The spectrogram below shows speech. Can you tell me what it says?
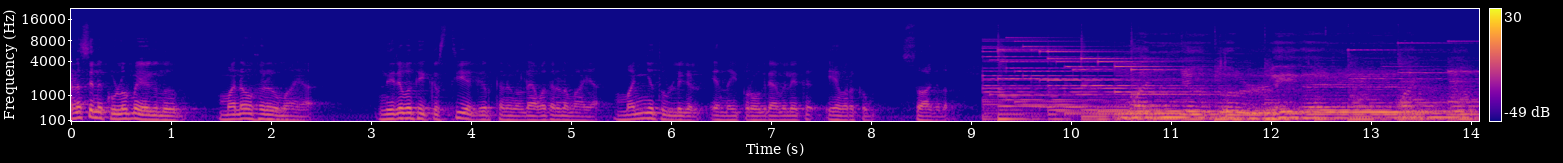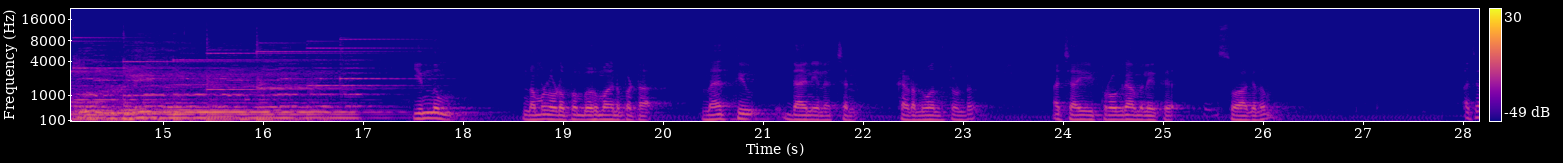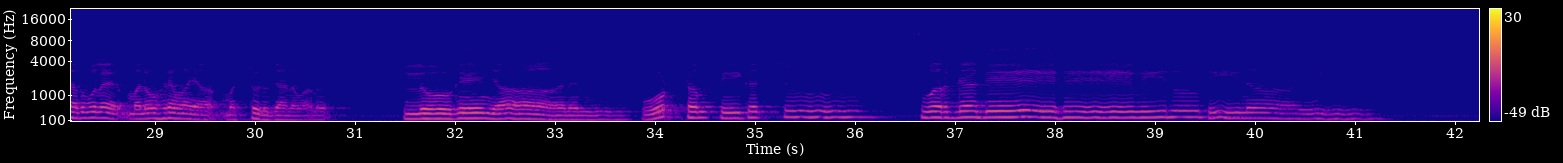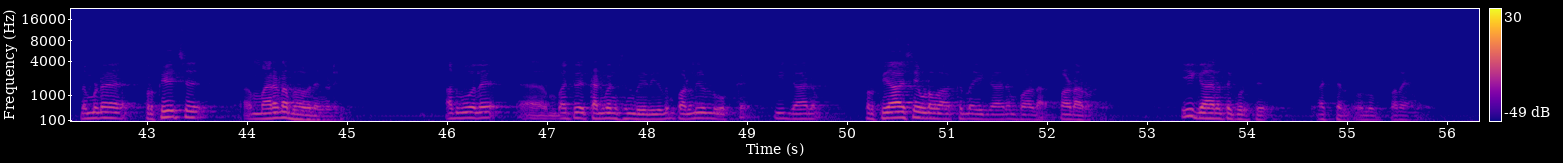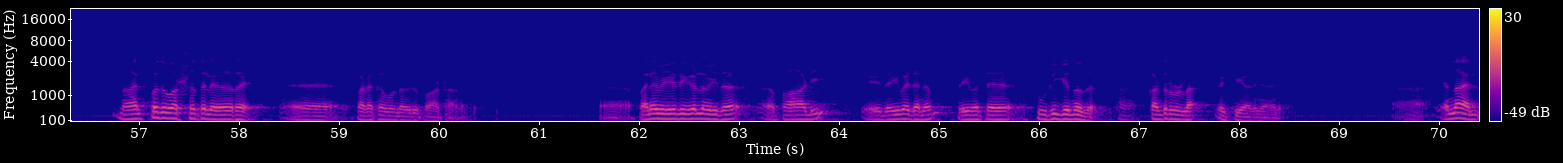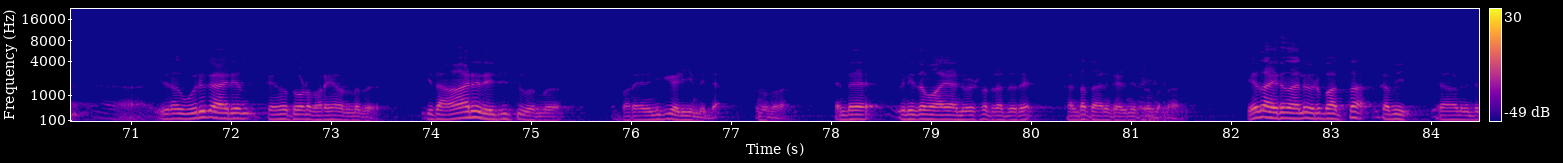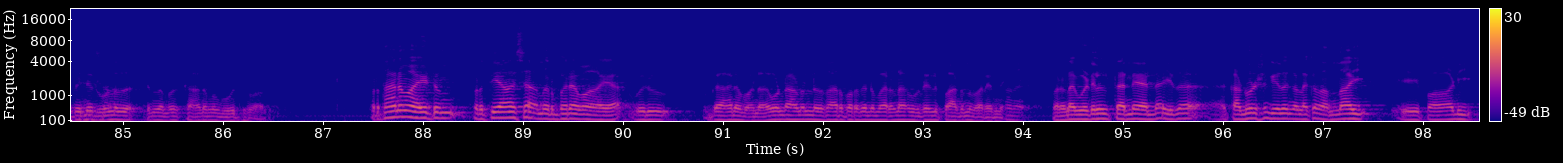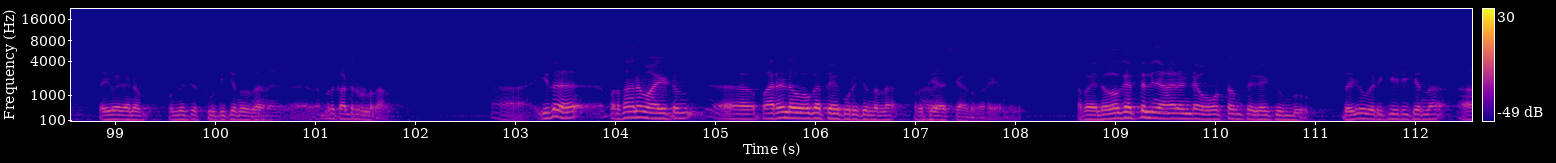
മനസ്സിന് കുളിർമയേകുന്നതും മനോഹരവുമായ നിരവധി ക്രിസ്തീയ കീർത്തനങ്ങളുടെ അവതരണമായ മഞ്ഞുതുള്ളികൾ എന്ന ഈ പ്രോഗ്രാമിലേക്ക് ഏവർക്കും സ്വാഗതം. ഇന്നും നമ്മളോടൊപ്പം ബഹുമാനപ്പെട്ട മാത്യു ഡാനിയൽ അച്ഛൻ കടന്നു വന്നിട്ടുണ്ട് അച്ഛ ഈ പ്രോഗ്രാമിലേക്ക് സ്വാഗതം. അച്ഛ അതുപോലെ മനോഹരമായ മറ്റൊരു ഗാനമാണ്. ലോകേ ഞാനൻ ഓട്ടം തികച്ചു സ്വർഗഗേഹേ നമ്മുടെ പ്രത്യേകിച്ച് മരണഭവനങ്ങളിൽ അതുപോലെ മറ്റ് കൺവെൻഷൻ വേദികളും പള്ളികളിലും ഒക്കെ ഈ ഗാനം പ്രത്യാശ ഉളവാക്കുന്ന ഈ ഗാനം പാടാ പാടാറുണ്ട്. ഈ ഗാനത്തെക്കുറിച്ച് അച്ഛൻ ഒന്ന് പറയാമോ? നാൽപ്പത് വർഷത്തിലേറെ പഴക്കമുള്ള ഒരു പാട്ടാണിത്. പല വേദികളിലും ഇത് പാടി ദൈവജനം ദൈവത്തെ സ്തുതിക്കുന്നത് കണ്ടിട്ടുള്ള വ്യക്തിയാണ് ഞാനും. എന്നാൽ ഇതിനകത്ത് ഒരു കാര്യം കേരളത്തോടെ പറയാനുള്ളത്. ഇതാര് രചിച്ചുവെന്ന് പറയാൻ എനിക്ക് കഴിയുന്നില്ല എന്നുള്ളതാണ്. എന്റെ വിനീതമായ അന്വേഷണത്തിൽ അതുവരെ കണ്ടെത്താനും കഴിഞ്ഞിട്ടുള്ളതാണ് ഏതായിരുന്നാലും ഒരു ഭക്ത കവി ആണ് ഇതിന്റെ പിന്നിലുള്ളത് എന്ന് നമ്മൾ കാണുമ്പോൾ ബോധ്യമാകും. പ്രധാനമായിട്ടും പ്രത്യാശ നിർഭരമായ ഒരു ഗാനമാണ്. അതുകൊണ്ടാണല്ലോ സാർ പറഞ്ഞത് മരണ വീടുകളിൽ പാടെന്ന് പറയുന്നത്. മരണ വീടുകളിൽ തന്നെയല്ല ഇത് കൺവെൻഷൻ ഗീതങ്ങളൊക്കെ നന്നായി ഈ പാടി ദൈവജനം ഒന്നിച്ച് സ്തുതിക്കുന്നത് നമ്മൾ കണ്ടിട്ടുള്ളതാണ്. ഇത് പ്രധാനമായിട്ടും പരലോകത്തെ കുറിക്കുന്നുള്ള പ്രത്യാശയാണ് പറയുന്നത്. അപ്പോൾ ലോകത്തിൽ ഞാൻ എന്റെ ഓട്ടം തികയ്ക്കുമ്പോൾ ദൈവം ഒരുക്കിയിരിക്കുന്ന ആ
